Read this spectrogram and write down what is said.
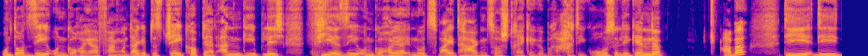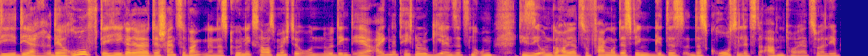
und dort Seeungeheuer fangen. Und da gibt es Jacob, der hat angeblich vier Seeungeheuer in nur zwei Tagen zur Strecke gebracht. Die große Legende. Aber die, die, die, der, der Ruf der Jäger, der, der scheint zu wanken. Denn das Königshaus möchte unbedingt eher eigene Technologie einsetzen, um die Seeungeheuer zu fangen. Und deswegen gibt es das große letzte Abenteuer zu erleben.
